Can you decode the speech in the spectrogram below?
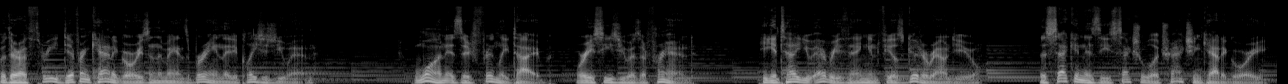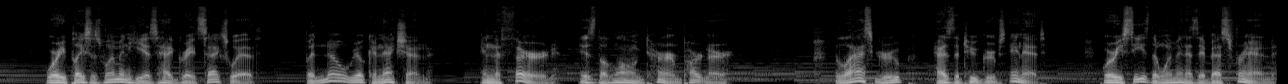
but there are three different categories in the man's brain that he places you in. One is the friendly type, where he sees you as a friend. He can tell you everything and feels good around you. The second is the sexual attraction category, where he places women he has had great sex with, but no real connection. And the third is the long-term partner. The last group has the two groups in it, where he sees the women as a best friend,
